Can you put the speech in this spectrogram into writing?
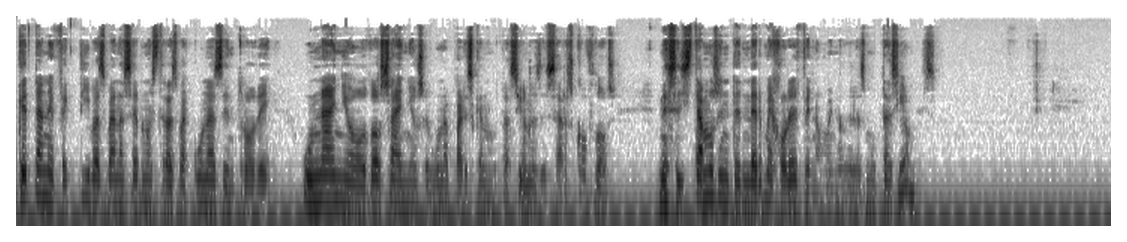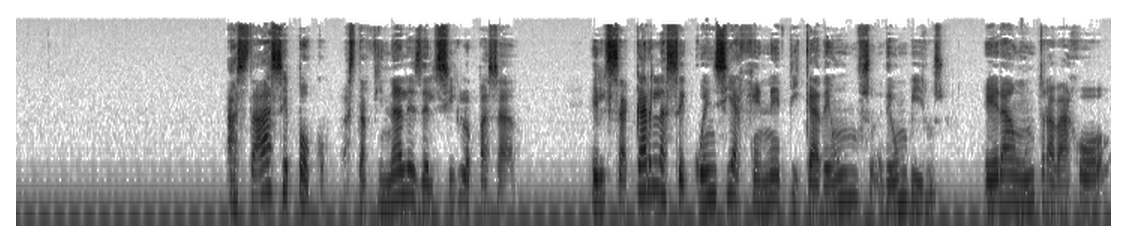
qué tan efectivas van a ser nuestras vacunas dentro de un año o dos años según aparezcan mutaciones de SARS-CoV-2, necesitamos entender mejor el fenómeno de las mutaciones. Hasta hace poco, hasta finales del siglo pasado, el sacar la secuencia genética de un, de un virus era un trabajo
